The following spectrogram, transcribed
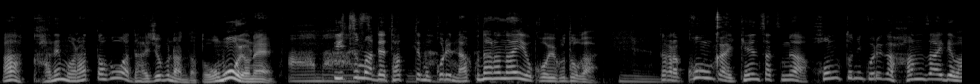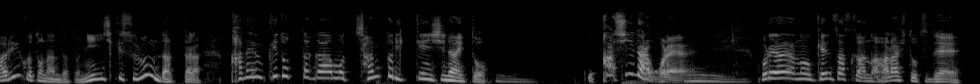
ああ金もらった方は大丈夫なんだと思うよね、まあ、いつまでたってもこれなくならないよこういうことが、だから今回検察が本当にこれが犯罪で悪いことなんだと認識するんだったら金受け取った側もちゃんと立件しないと、おかしいだろこれ。これはあの検察官の腹一つで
